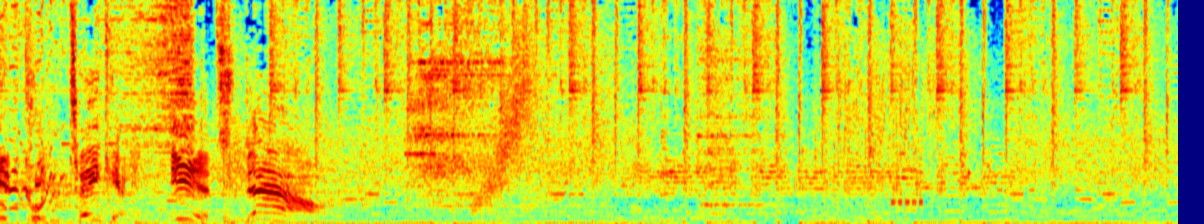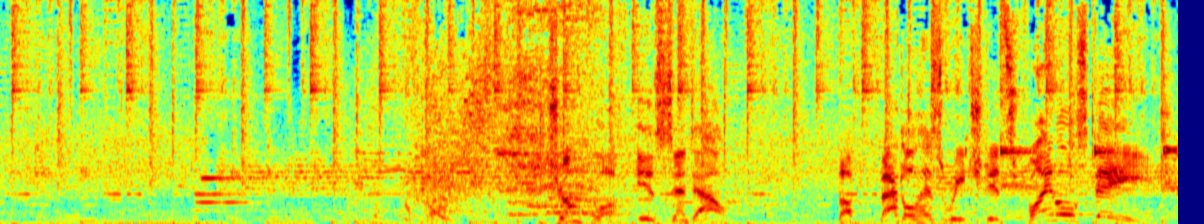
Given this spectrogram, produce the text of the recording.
It couldn't take it. It's down. Jumpluff is sent out. The battle has reached its final stage.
